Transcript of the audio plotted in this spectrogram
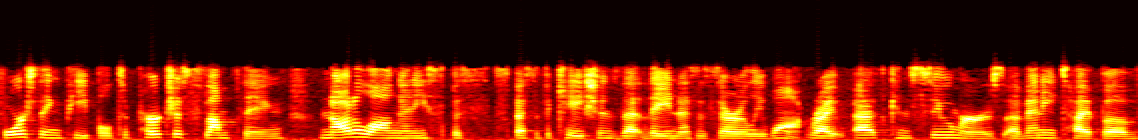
forcing people to purchase something not along any spec- specifications that they necessarily want, right? As consumers of any type of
